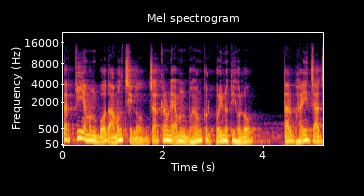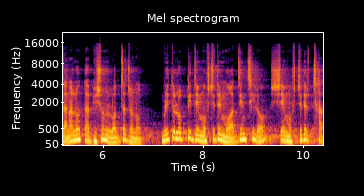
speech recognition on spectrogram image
তার কি এমন বদ আমল ছিল, যার কারণে এমন ভয়ঙ্কর পরিণতি হলো? তার ভাই যা জানালো তা ভীষণ লজ্জাজনক। মৃত লোকটি যে মসজিদের মোয়াজ্জিন ছিল, সে মসজিদের ছাদ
